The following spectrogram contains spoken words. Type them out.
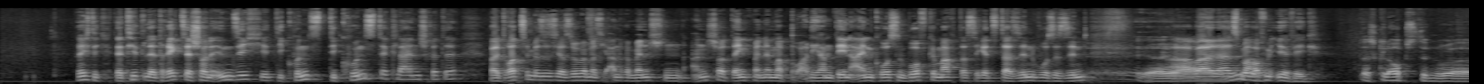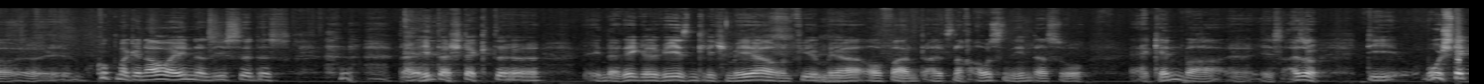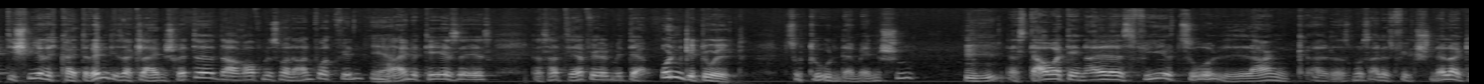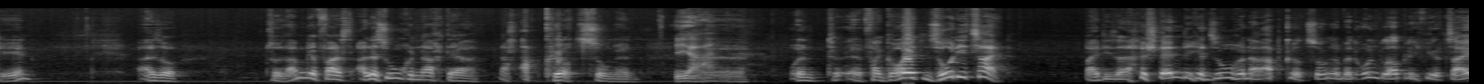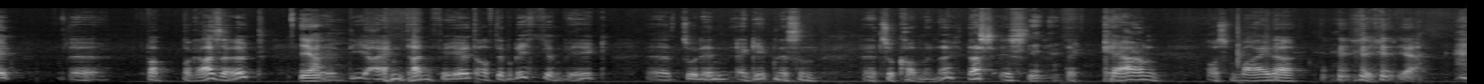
Richtig, der Titel, der trägt ja schon in sich die Kunst, die Kunst der kleinen Schritte, weil trotzdem ist es ja so, wenn man sich andere Menschen anschaut, denkt man immer, boah, die haben den einen großen Wurf gemacht, dass sie jetzt da sind, wo sie sind. Ja, ja, Aber da ist man auf dem Irrweg. Das glaubst du nur. Guck mal genauer hin, dann siehst du, dass dahinter steckt äh, in der Regel wesentlich mehr und viel mehr Aufwand, als nach außen hin das so erkennbar äh, ist. Also die, wo steckt die Schwierigkeit drin, dieser kleinen Schritte? Darauf müssen wir eine Antwort finden. Ja. Meine These ist, das hat sehr viel mit der Ungeduld zu tun der Menschen. Mhm. Das dauert denen alles viel zu lang. Also es muss alles viel schneller gehen. Also zusammengefasst, alle suchen nach, der, nach Abkürzungen. Ja. Äh, und äh, vergeuden so die Zeit bei dieser ständigen Suche nach Abkürzungen wird unglaublich viel Zeit äh, verbrasselt, ja. äh, die einem dann fehlt, auf dem richtigen Weg äh, zu den Ergebnissen zu kommen. Ne? Das ist der Kern aus meiner Sicht. ja.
